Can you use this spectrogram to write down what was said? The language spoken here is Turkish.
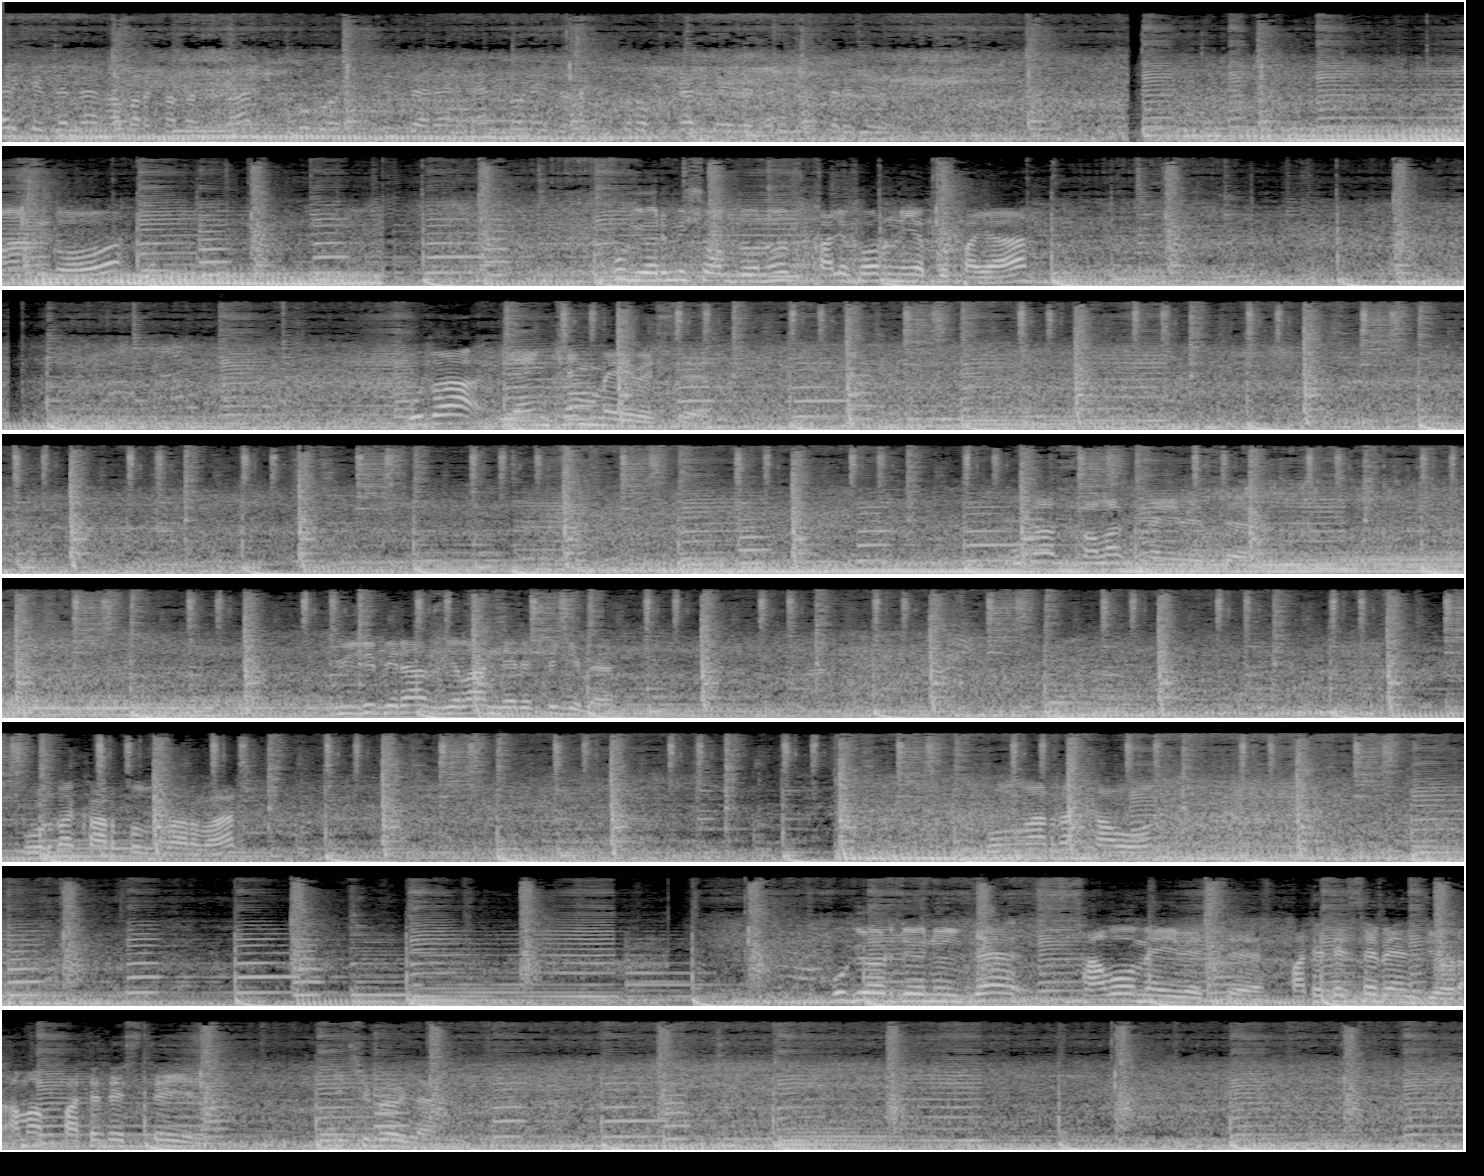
Herkese merhaba arkadaşlar. Bugün sizlere Endonezya'daki tropikal meyveleri göstereceğiz. Mango. Bu görmüş olduğunuz Kaliforniya papaya. Bu da yenken meyvesi. Yüzü biraz yılan derisi gibi. Burada karpuzlar var. Bunlar da kavun. Bu gördüğünüzde savo meyvesi. Patatese benziyor ama patates değil. İçi böyle.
